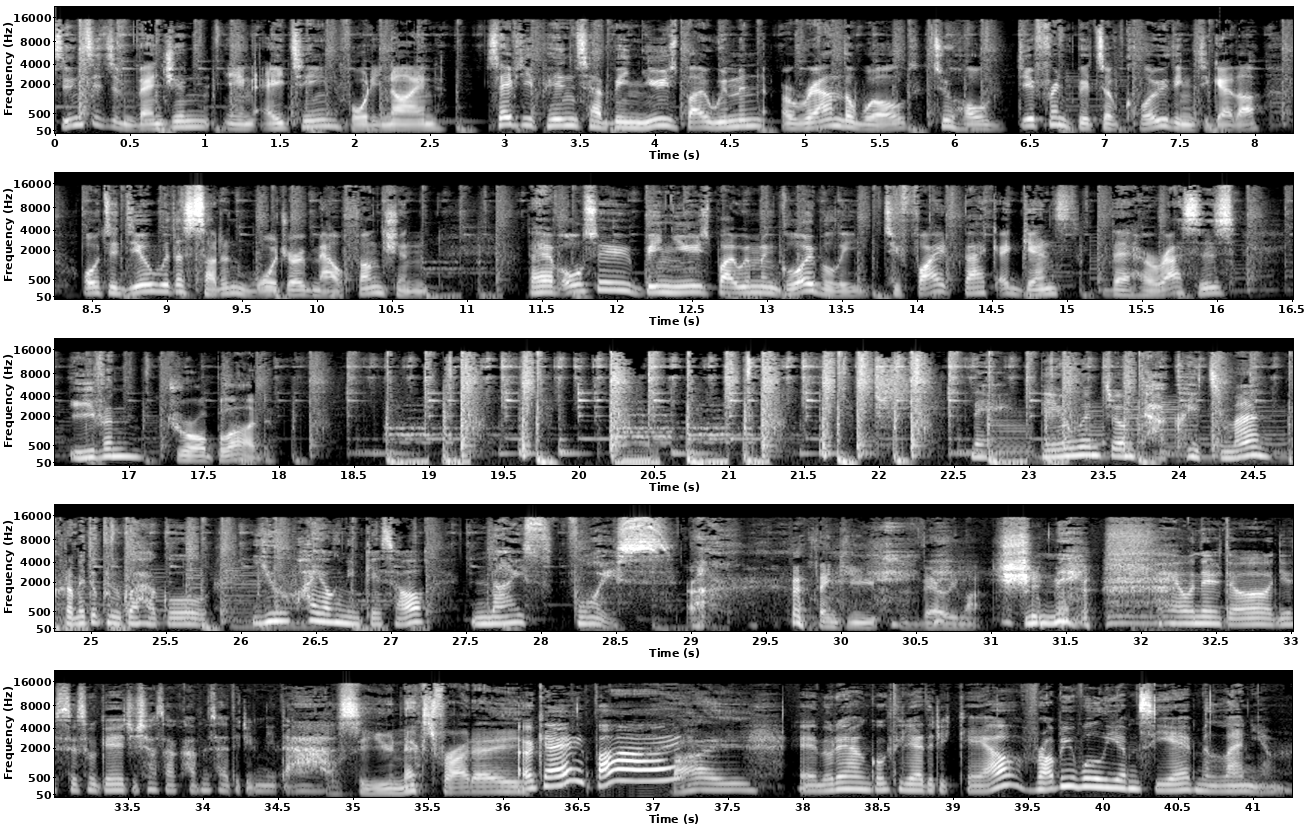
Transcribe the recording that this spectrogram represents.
Since its invention in 1849, safety pins have been used by women around the world to hold different bits of clothing together or to deal with a sudden wardrobe malfunction. They have also been used by women globally to fight back against their harassers, even draw blood. 네, 내용은 좀 다크했지만 그럼에도 불구하고 유화영님께서 nice voice. Thank you very much. 네, 네, 오늘도 뉴스 소개해 주셔서 감사드립니다. I'll see you next Friday. Okay, bye. Bye. 네, 노래 한 곡 들려드릴게요. 로비 윌리엄스의 Millennium.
